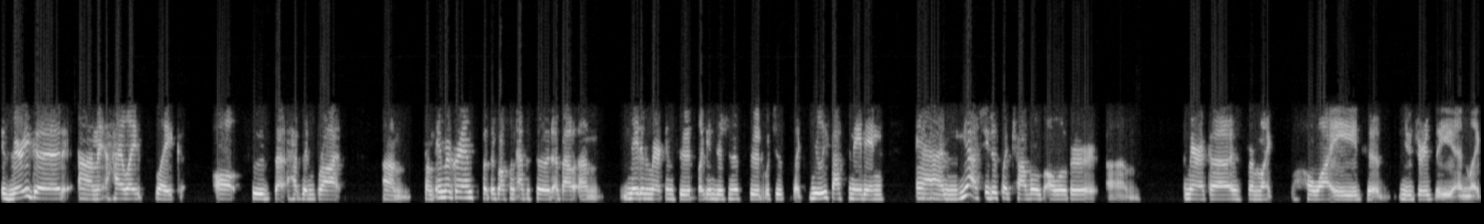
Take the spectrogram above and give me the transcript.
is very good. Um, it highlights like all foods that have been brought um, from immigrants, but there's also an episode about um, Native American food, like indigenous food, which is like really fascinating. And mm-hmm. yeah, she just like travels all over um, America from like Hawaii to New Jersey, and like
